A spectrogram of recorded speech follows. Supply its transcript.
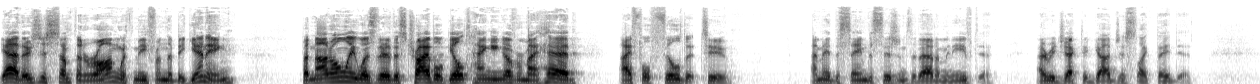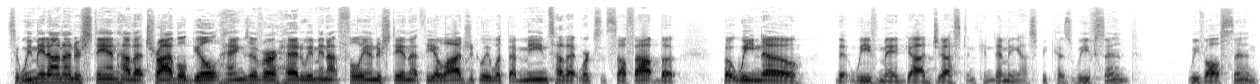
yeah, there's just something wrong with me from the beginning, but not only was there this tribal guilt hanging over my head, I fulfilled it too. I made the same decisions that Adam and Eve did. I rejected God just like they did. So we may not understand how that tribal guilt hangs over our head. We may not fully understand that theologically, what that means, how that works itself out, but, but we know that we've made God just in condemning us because we've sinned. We've all sinned.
